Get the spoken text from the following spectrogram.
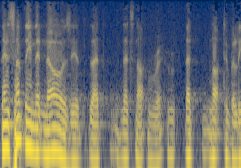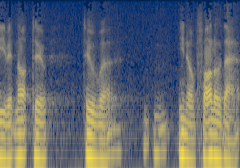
There's something that knows it, that that's not re- that not to believe it, not to to uh, you know follow that.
